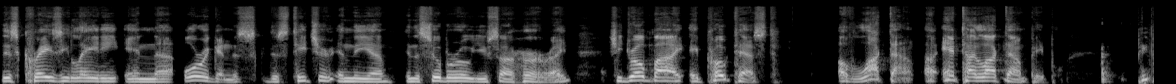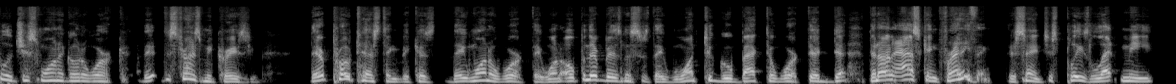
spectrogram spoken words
this crazy lady in uh, Oregon, this this teacher in the uh, in the Subaru. You saw her, right? She drove by a protest of lockdown, uh, anti-lockdown people, people who just want to go to work. This drives me crazy. They're protesting because they want to work. They want to open their businesses. They want to go back to work. They're de- they're not asking for anything. They're saying, just please let me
